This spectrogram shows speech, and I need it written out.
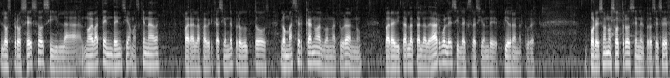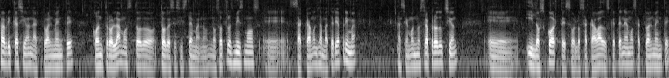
los procesos y la nueva tendencia más que nada para la fabricación de productos lo más cercano a lo natural, ¿no? para evitar la tala de árboles y la extracción de piedra natural. Por eso nosotros en el proceso de fabricación actualmente controlamos todo, todo ese sistema. ¿no? Nosotros mismos eh, sacamos la materia prima, hacemos nuestra producción eh, y los cortes o los acabados que tenemos actualmente,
